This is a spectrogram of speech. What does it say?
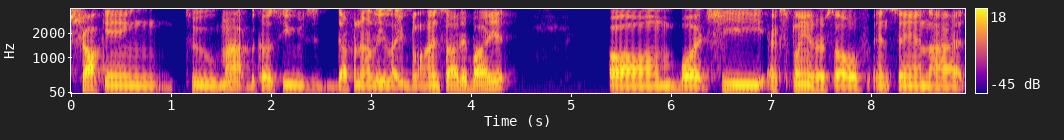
shocking to Matt because he was definitely like blindsided by it. Um, but she explained herself and saying that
